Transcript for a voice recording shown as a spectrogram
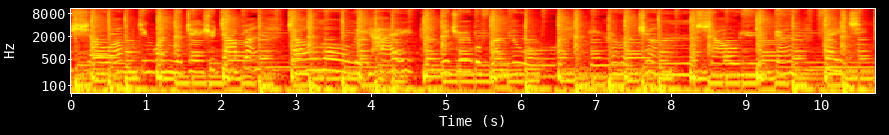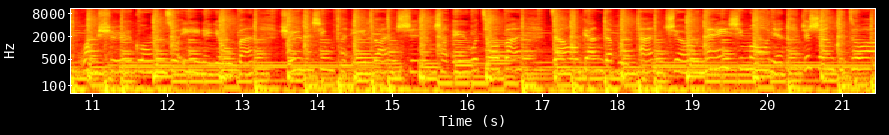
小王今晚又继续加班，角落里还没吃过饭的我，一人冷成了小鱼干。废寝忘食工作一年有半，失眠兴奋意乱，时常与我作伴。当我感到不安，就内心默念人生苦短，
